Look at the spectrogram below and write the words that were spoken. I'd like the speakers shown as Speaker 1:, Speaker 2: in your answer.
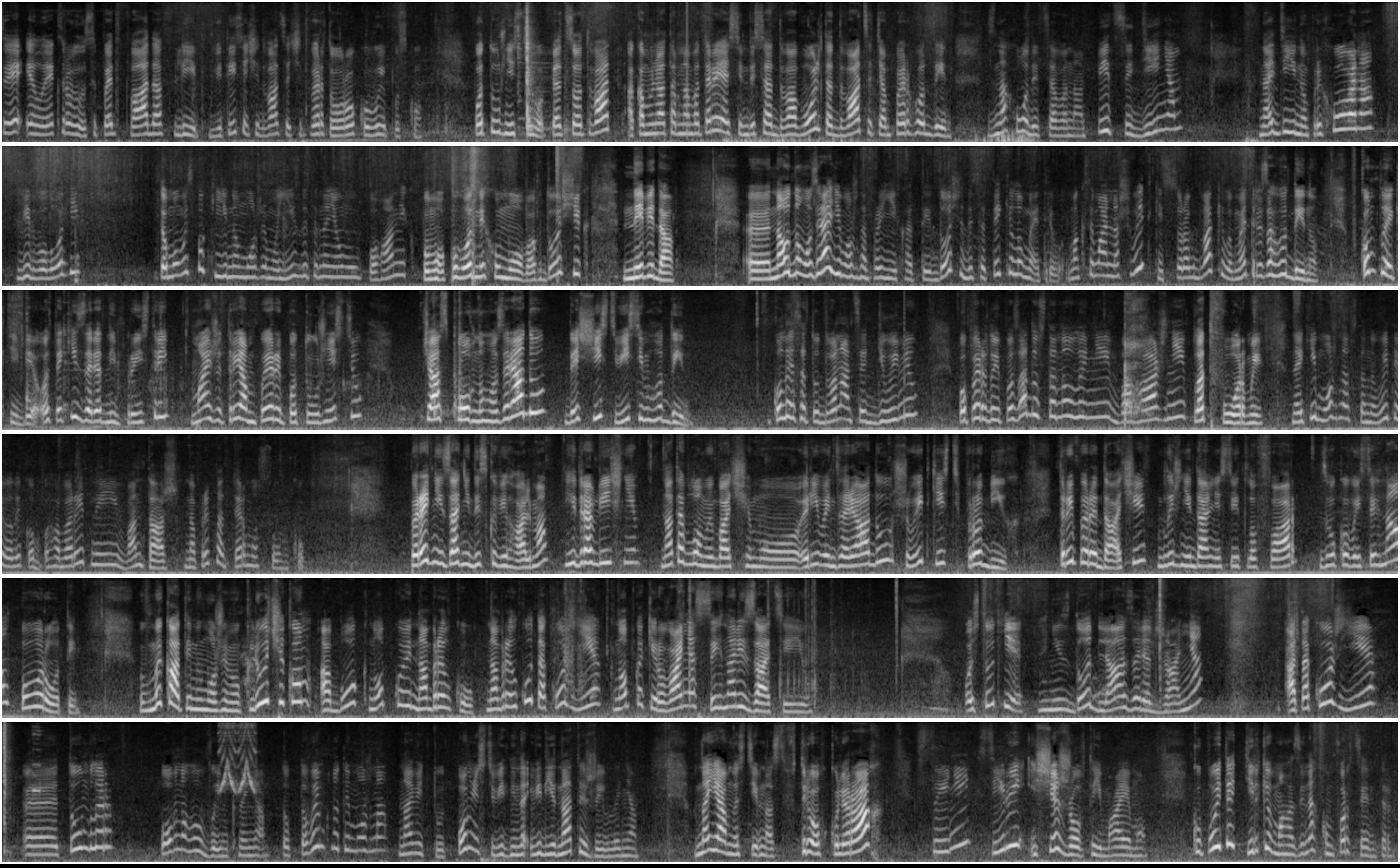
Speaker 1: Це електровелосипед Fada Fleet 2024 року випуску. Потужність його 500 Вт, акумуляторна батарея 72 вольта 20 ампер. Знаходиться вона під сидінням, надійно прихована від вологі. Тому ми спокійно можемо їздити на ньому в поганих погодних умовах. Дощик не біда. Е, На одному заряді можна проїхати до 60 км. Максимальна швидкість 42 км за годину. В комплекті йде ось такий зарядний пристрій, майже 3 ампери потужністю. Час повного заряду десь 6-8 годин. Колеса тут 12 дюймів. Попереду і позаду встановлені багажні платформи, на які можна встановити великогабаритний вантаж, наприклад, термосумку. Передні і задні дискові гальма гідравлічні. На табло ми бачимо рівень заряду, швидкість, пробіг. Три передачі, ближній і дальній світло фар, звуковий сигнал, повороти. Вмикати ми можемо ключиком або кнопкою на брелку. На брелку також є кнопка керування сигналізацією. Ось тут є гніздо для заряджання, а також є е, тумблер повного вимкнення. Тобто вимкнути можна навіть тут, повністю від'єднати живлення. В наявності в нас в трьох кольорах: синій, сірий і ще жовтий маємо. Купуйте тільки в магазинах Комфорт Центр.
